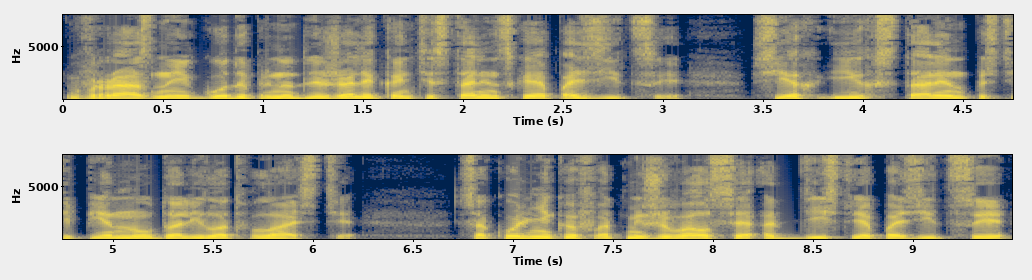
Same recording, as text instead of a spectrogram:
в разные годы принадлежали к антисталинской оппозиции. Всех их Сталин постепенно удалил от власти. Сокольников отмежевался от действий оппозиции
